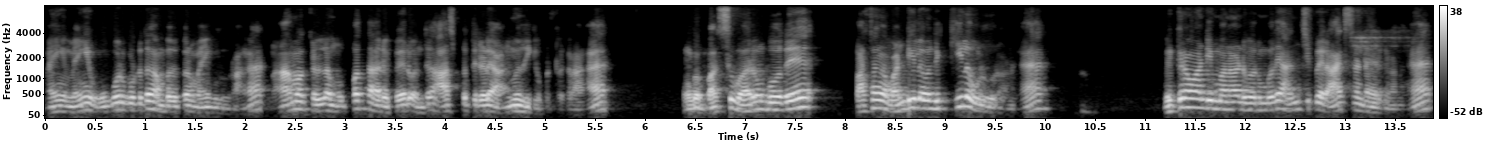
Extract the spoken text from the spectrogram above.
மயங்கி மயங்கி ஒவ்வொரு கூட்டத்துக்கும் ஐம்பது பேர் மயங்கி கொடுக்குறாங்க நாமக்கல்ல முப்பத்தாறு பேர் வந்து ஆஸ்பத்திரியில அனுமதிக்கப்பட்டிருக்கிறாங்க. உங்க பஸ் வரும்போதே பசங்க வண்டியில வந்து கீழே விழுகுறானுங்க. விக்கிரவாண்டி மாநாடு வரும்போதே அஞ்சு பேர் ஆக்சிடென்ட் ஆயிருக்கிறானுங்க.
